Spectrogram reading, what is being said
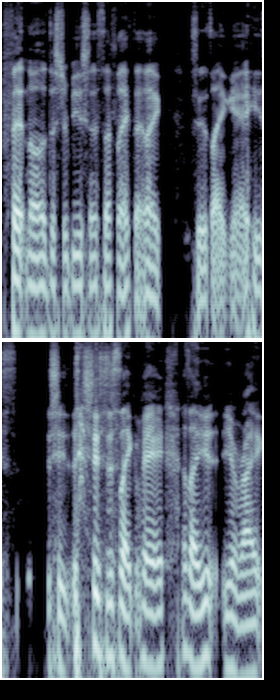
fentanyl distribution and stuff like that." Like, she was like, "Yeah, he's." She she's just like very. I was like, you, "You're right."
